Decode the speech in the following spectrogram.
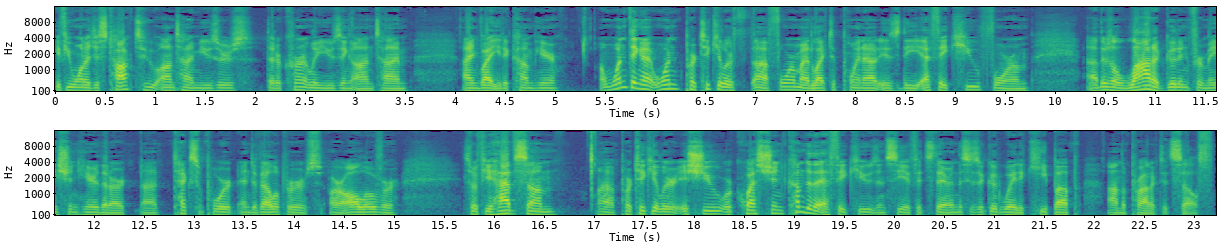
if you want to just talk to on-time users that are currently using on-time, I invite you to come here. Uh, one thing, I, one particular uh, forum I'd like to point out is the FAQ forum. Uh, there's a lot of good information here that our uh, tech support and developers are all over. So if you have some uh, particular issue or question, come to the FAQs and see if it's there. And this is a good way to keep up on the product itself.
